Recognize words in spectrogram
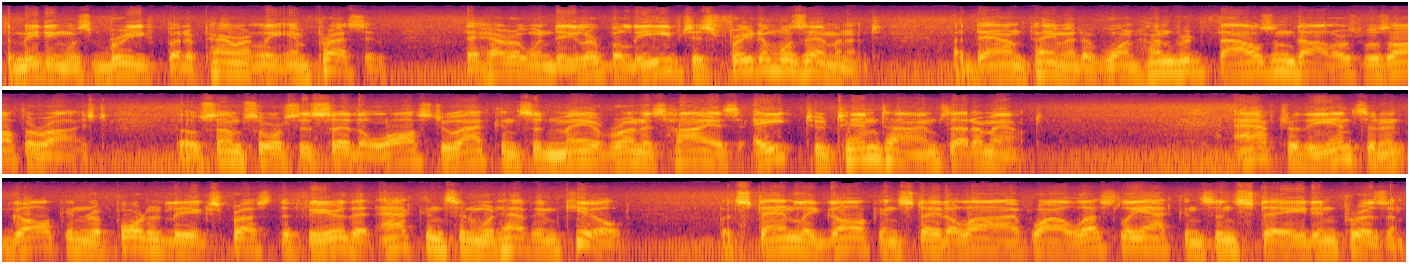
The meeting was brief but apparently impressive. The heroin dealer believed his freedom was imminent. A down payment of $100,000 was authorized, though some sources say the loss to Atkinson may have run as high as eight to ten times that amount. After the incident, Galkin reportedly expressed the fear that Atkinson would have him killed, but Stanley Galkin stayed alive while Leslie Atkinson stayed in prison.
